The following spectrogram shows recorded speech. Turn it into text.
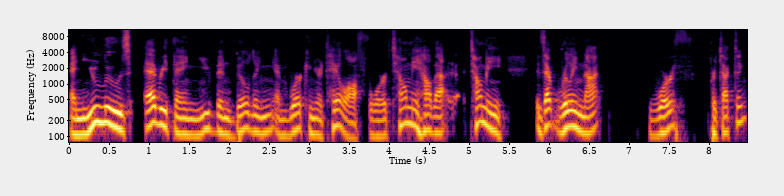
and you lose everything you've been building and working your tail off for, tell me how that, tell me, is that really not worth protecting?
